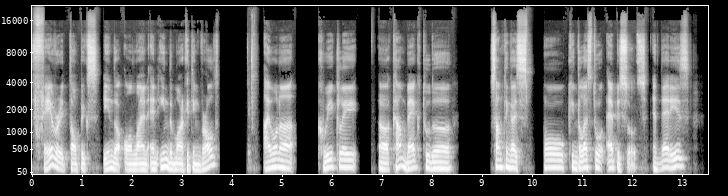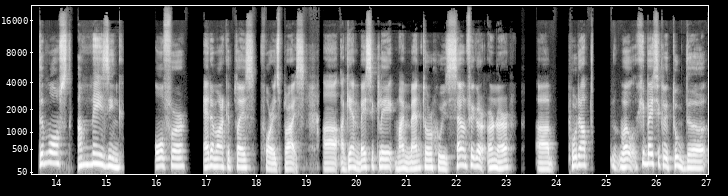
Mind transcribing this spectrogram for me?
favorite topics in the online and in the marketing world, I want to quickly uh, come back to the something I spoke in the last two episodes, and that is the most amazing offer at a marketplace for its price. Uh, again, basically, my mentor, who is seven figure earner, uh, put up. Well, he basically took the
